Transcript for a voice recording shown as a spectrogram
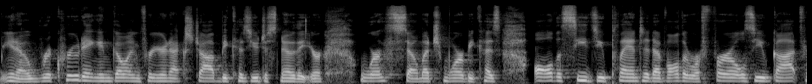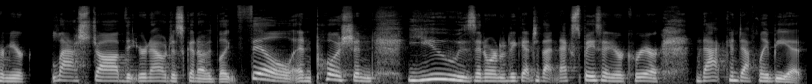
you know recruiting and going for your next job because you just know that you're worth so much more because all the seeds you planted of all the referrals you got from your last job that you're now just going to like fill and push and use in order to get to that next space in your career. That can definitely be it.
